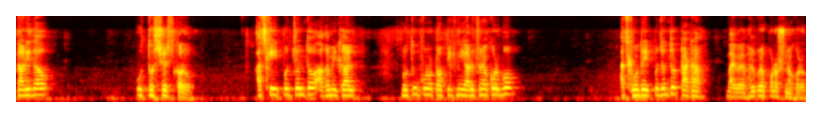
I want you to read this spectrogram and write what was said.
দাঁড়িয়ে দাও। উত্তর শেষ করো। আজকে এই পর্যন্ত আগামীকাল নতুন কোনো টপিক নিয়ে আলোচনা করব। আজকের মতো এই পর্যন্ত টাটা বাই বাই ভালো করে পড়াশোনা করো।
